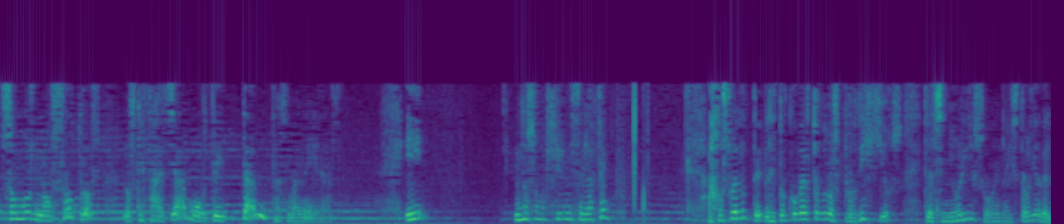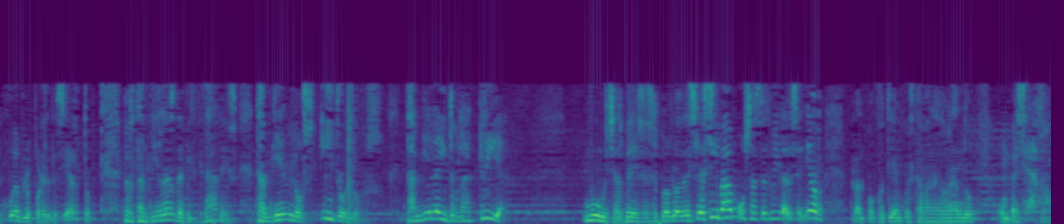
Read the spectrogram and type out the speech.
Somos nosotros los que fallamos de tantas maneras y no somos firmes en la fe. A Josué le tocó ver todos los prodigios que el Señor hizo en la historia del pueblo por el desierto, pero también las debilidades, también los ídolos, también la idolatría. Muchas veces el pueblo decía, sí, vamos a servir al Señor, pero al poco tiempo estaban adorando un becerro,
